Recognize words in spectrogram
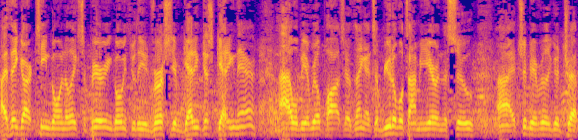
I think our team going to Lake Superior and going through the adversity of getting just getting there uh, will be a real positive thing. It's a beautiful time of year in the Soo. Uh, it should be a really good trip.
